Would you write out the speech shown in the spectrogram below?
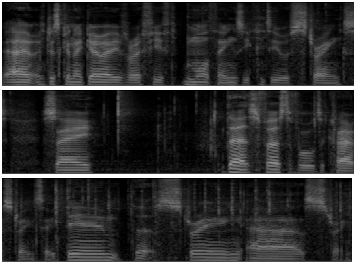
uh, I'm just going to go over a few more things you can do with strings. So let's first of all declare a string. So dim the string as string.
